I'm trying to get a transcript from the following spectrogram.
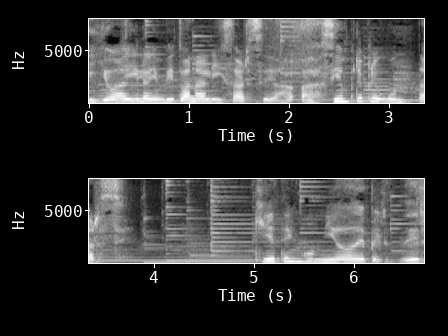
Y yo ahí la invito a analizarse, a, siempre preguntarse, ¿qué tengo miedo de perder?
